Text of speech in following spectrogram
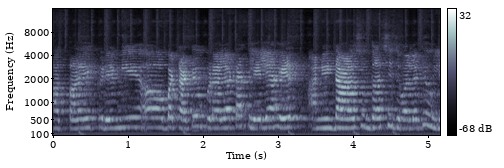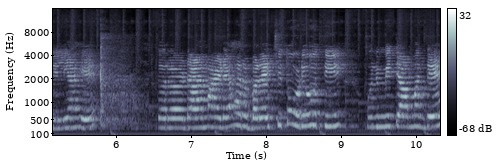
आता इकडे मी बटाटे उकडायला टाकलेले आहेत आणि डाळ सुद्धा शिजवायला ठेवलेली आहे. तर डाळ माड्या हरभऱ्याची थोडी होती म्हणून मी त्यामध्ये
